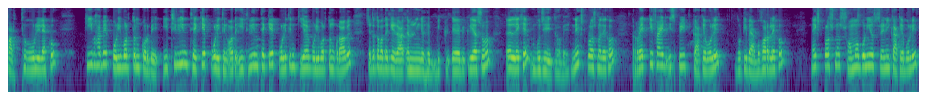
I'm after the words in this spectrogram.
পার্থক্যগুলি লেখো। কীভাবে পরিবর্তন করবে? ইথিলিন থেকে পলিথিন অর্থাৎ ইথিলিন থেকে পলিথিন কীভাবে পরিবর্তন করা হবে সেটা তোমাদেরকে রা- উম, বিক- এ, বিক্রিয়া সহ এ, লিখে বুঝিয়ে দিতে হবে। নেক্সট প্রশ্ন দেখো রেকটিফাইড স্পিরিট কাকে বলে? দুটি ব্যবহার লেখো। নেক্সট প্রশ্ন সমগণীয় শ্রেণি কাকে বলে?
